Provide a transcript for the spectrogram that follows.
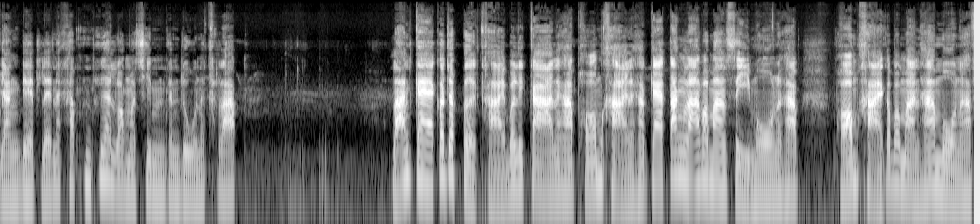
อย่างเด็ดเลยนะครับ เพื่อนๆลองมาชิมกันดูนะครับ ร้านแกก็จะเปิดขายบริการนะครับ พร้อมขายนะครับ แกตั้งร้านประมาณ 4 โมงนะครับ พร้อมขายก็ประมาณ 5 โมงนะครับ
